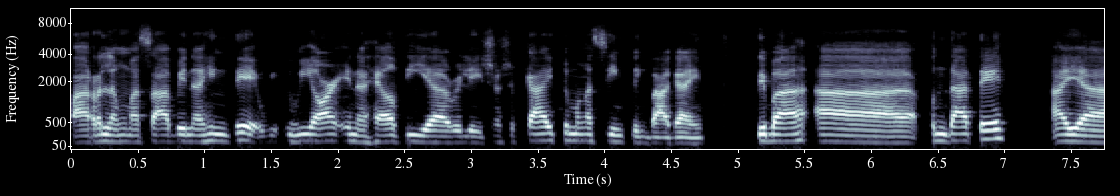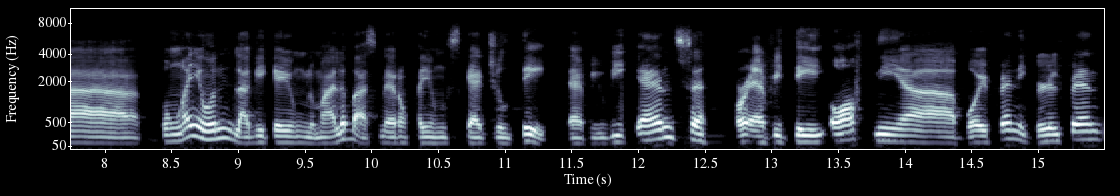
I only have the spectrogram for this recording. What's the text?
para lang masabi na hindi. We, we are in a healthy uh, relationship. Kahit yung mga simpleng bagay. 'di ba? Uh, kung dati ay uh, kung ngayon lagi kayong lumalabas, meron kayong scheduled date every weekends or every day off ni uh, boyfriend, ni girlfriend,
